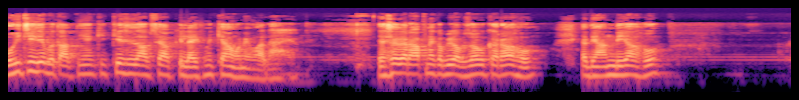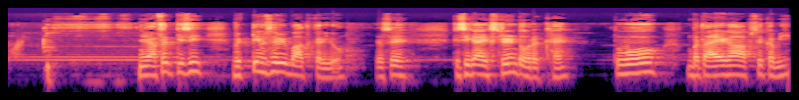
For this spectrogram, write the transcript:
वही चीज़ें बताती हैं कि किस हिसाब से आपकी लाइफ में क्या होने वाला है। जैसे अगर आपने कभी ऑब्ज़र्व करा हो, या ध्यान दिया हो, या फिर किसी विक्टिम से भी बात करी हो, जैसे किसी का एक्सीडेंट हो रखा है तो वो बताएगा आपसे कभी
